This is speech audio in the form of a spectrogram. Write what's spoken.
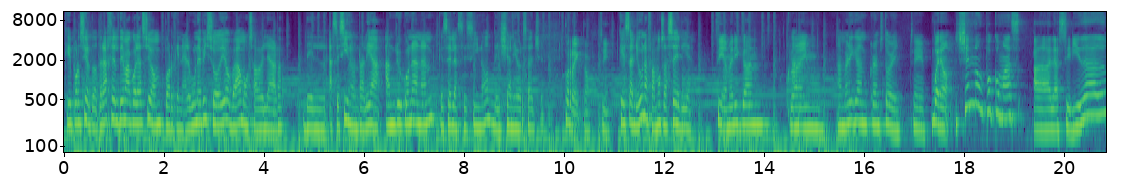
Que por cierto, traje el tema a colación porque en algún episodio vamos a hablar del asesino, en realidad, Andrew Conanan, que es el asesino de Gianni Versace. Correcto, sí. Que salió una famosa serie, Sí, American Crime. American Crime Story. Sí. Bueno, yendo un poco más a la seriedad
